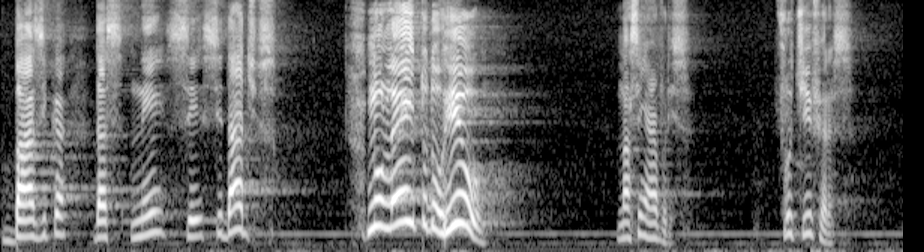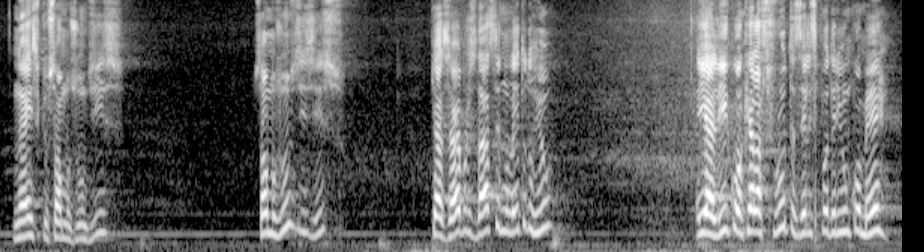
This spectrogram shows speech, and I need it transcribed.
básica das necessidades. No leito do rio nascem árvores frutíferas. Não é isso que o Salmos 1 diz? O Salmos 1 diz isso. Que as árvores nascem no leito do rio. E ali, com aquelas frutas, eles poderiam comer.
